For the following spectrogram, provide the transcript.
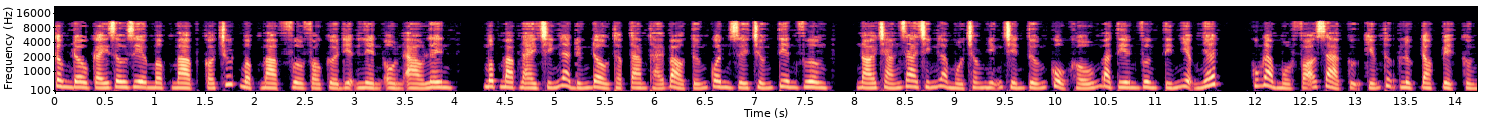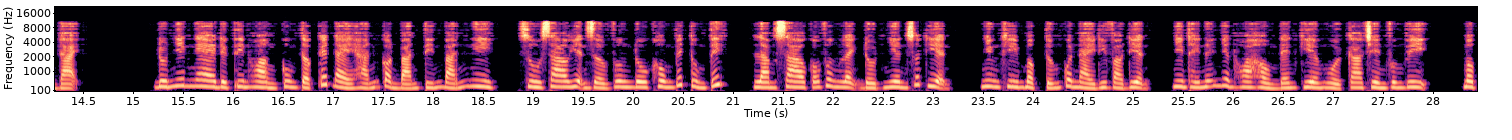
Cầm đầu cái dâu ria mập mạp có chút mập mạp vừa vào cửa điện liền ồn ào lên, mập mạp này chính là đứng đầu thập tam thái bảo tướng quân dưới trướng tiên vương, nói trắng ra chính là một trong những chiến tướng cổ khấu mà tiên vương tín nhiệm nhất, cũng là một võ giả cự kiếm thực lực đặc biệt cường đại. Đột nhiên nghe được tin hoàng cung tập kết này hắn còn bán tín bán nghi, dù sao hiện giờ vương đô không biết tung tích, làm sao có vương lệnh đột nhiên xuất hiện, nhưng khi mập tướng quân này đi vào điện, nhìn thấy nữ nhân hoa hồng đen kia ngồi cao trên vương vị, mập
